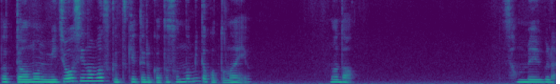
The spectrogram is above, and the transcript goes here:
だってあの道押しのマスクつけてる方そんな見たことないよ。まだ3名ぐらい。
